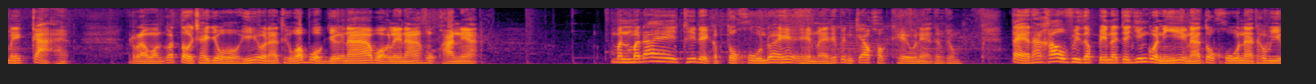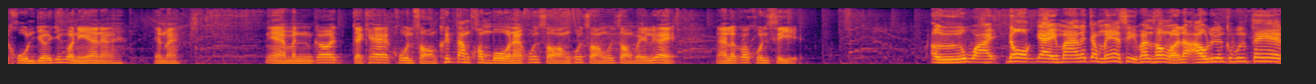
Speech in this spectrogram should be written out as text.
เมกะฮะรางวัลก็โตชัยโยโหฮิวนะ ถือว่าบวกเยอะนะ บอกเลยนะหกพันเนี่ย มันมาได้ที่เด็กกับตัวคูณด้วยเห็นไหมที่เป็นแก้วค็อกเทลเนี่ยท่านผู้ชม แต่ถ้าเข้าฟรีสปินนะจะยิ่งกว่านี้อีกนะ ตัวคูณน่ะทวีคูณเยอะยิ่งกว่านี้นะเห็นไหมเนี่ยมันก็จะแค่คูณ 2 ขึ้นตามคอมโบนะคูณ2คูณ2คูณ2ไปเรื่อยนะแล้วก็คูณ4เออวายดอกใหญ่มาแล้วจะแม่4,200แล้วเอาเรื่องกระเบื้องเตก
